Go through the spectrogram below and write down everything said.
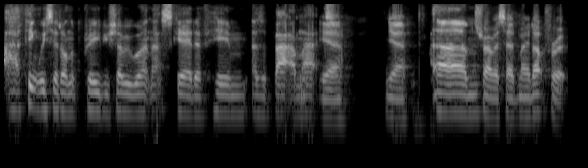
I think we said on the preview show we weren't that scared of him as a batter match. yeah, yeah. Um, Travis Head made up for it.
